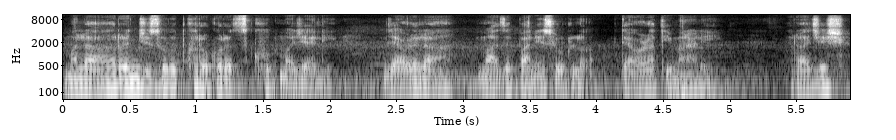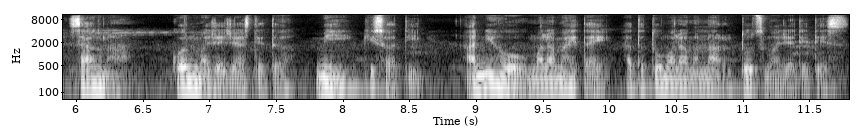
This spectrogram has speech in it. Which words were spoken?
मला रणजीसोबत खरोखरच खूप मजा आली. ज्यावेळेला माझं पाणी सोडलं त्यावेळेला ती म्हणाली राजेश सांग ना कोण मजा जास्त येतं मी की स्वाती? आणि हो मला माहीत आहे आता तू मला म्हणणार तूच मजा देतेस.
